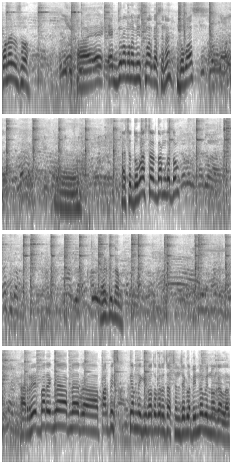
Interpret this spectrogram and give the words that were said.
পনেরোশো। এক জোড়া মনে মিস মার্ক আছে না? দোবাস? আচ্ছা দোবাসটার দাম কত? একই দাম। আর রেড বার এগুলা আপনার পার পিস কেমনে কি, কত করে চাচ্ছেন? যেগুলো ভিন্ন ভিন্ন কালার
